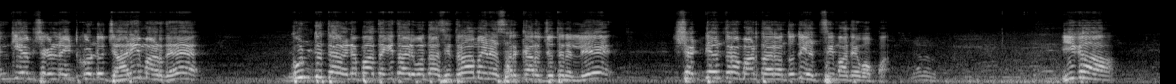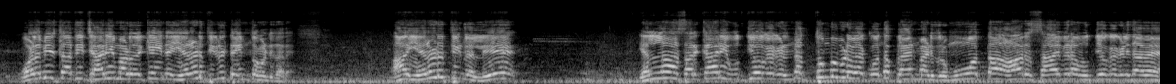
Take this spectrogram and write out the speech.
ಅಂಕಿ ಅಂಶಗಳನ್ನ ಇಟ್ಕೊಂಡು ಜಾರಿ ಮಾಡದೆ ಗುಂಟು ನೆಪ ತೆಗಿತಾ ಇರುವಂತಹ ಸಿದ್ದರಾಮಯ್ಯ ಸರ್ಕಾರದ ಜೊತೆಯಲ್ಲಿ ಷಡ್ಯಂತ್ರ ಮಾಡ್ತಾ ಇರುವಂತದ್ದು ಎಚ್ ಸಿ ಮಾದೇವಪ್ಪ. ಈಗ ಒಳ ಮೀಸಲಾತಿ ಜಾರಿ ಮಾಡೋದಕ್ಕೆ ಇನ್ನು ಎರಡು ತಿಂಗಳು ಟೈಮ್ ತಗೊಂಡಿದ್ದಾರೆ. ಆ ಎರಡು ತಿಂಗಳಲ್ಲಿ ಎಲ್ಲ ಸರ್ಕಾರಿ ಉದ್ಯೋಗಗಳನ್ನ ತುಂಬ ಬಿಡಬೇಕು ಅಂತ ಪ್ಲಾನ್ ಮಾಡಿದ್ರು. ಮೂವತ್ತ ಆರು ಸಾವಿರ ಉದ್ಯೋಗಗಳಿದಾವೆ.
